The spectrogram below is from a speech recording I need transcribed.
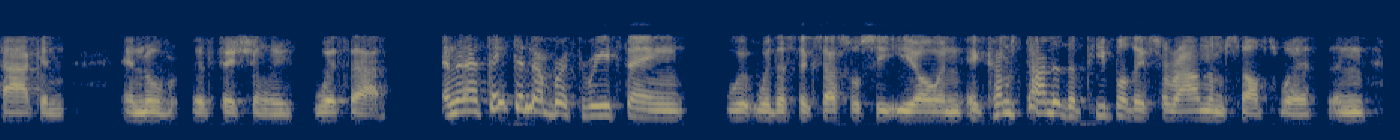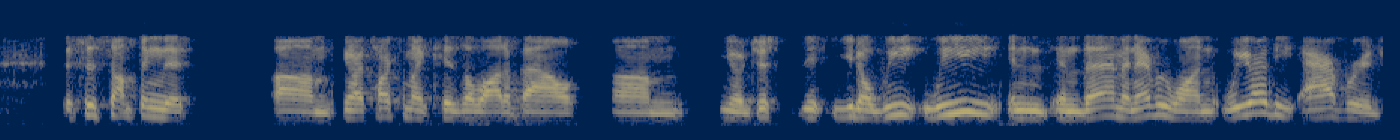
tack and, and move efficiently with that. And then I think the number three thing with, with a successful CEO, and it comes down to the people they surround themselves with. And this is something that, um, you know, I talk to my kids a lot about. Um, you know, just you know, we we and, and them and everyone, we are the average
